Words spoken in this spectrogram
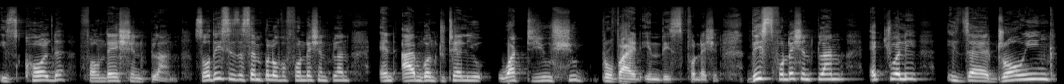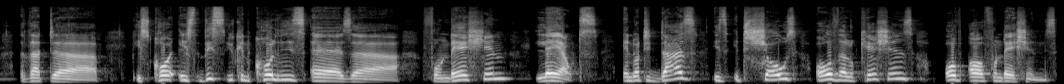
is called foundation plan. So this is a sample of a foundation plan and I'm going to tell you what you should provide in this foundation. This foundation plan actually is a drawing that uh, is called, is this, you can call this as a foundation layouts and what it does is it shows all the locations of our foundations.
